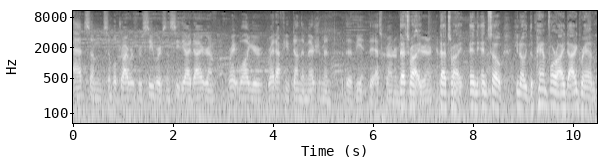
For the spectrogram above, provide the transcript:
add some simple drivers, receivers, and see the eye diagram right while you're right after you've done the measurement, the the S parameter. That's right. your. That's right. And and so you know the PAM4 eye diagram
